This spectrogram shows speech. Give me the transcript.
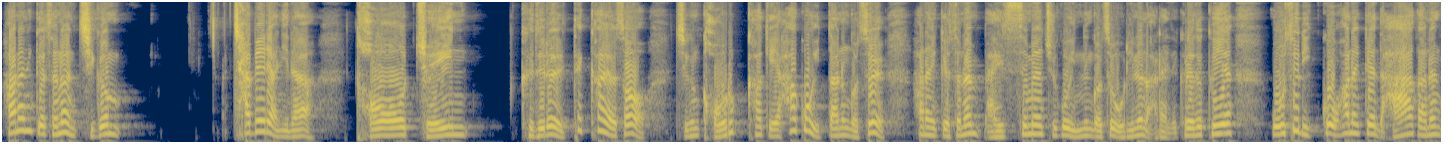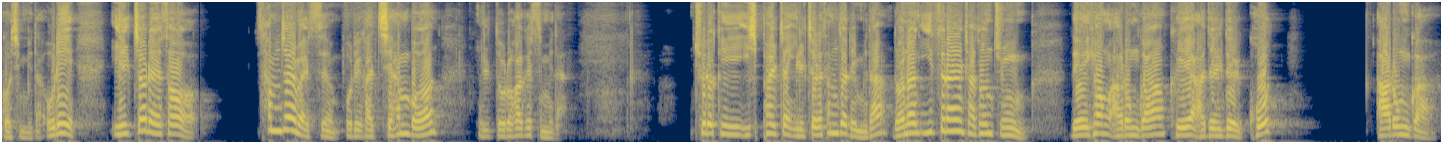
하나님께서는 지금 차별이 아니라 더 죄인 그들을 택하여서 지금 거룩하게 하고 있다는 것을 하나님께서는 말씀해 주고 있는 것을 우리는 알아야 돼. 그래서 그의 옷을 입고 하나님께 나아가는 것입니다. 우리 1절에서 3절 말씀 우리 같이 한번 읽도록 하겠습니다. 출애굽기 28장 1절에 3절입니다. 너는 이스라엘 자손 중 내 형 아론과 그의 아들들 곧 아론과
